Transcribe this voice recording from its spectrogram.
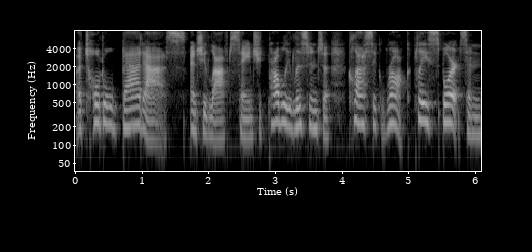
a total badass. And she laughed, saying she'd probably listen to classic rock, play sports, and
